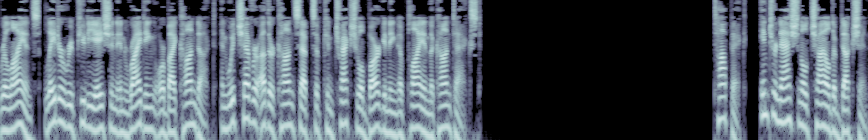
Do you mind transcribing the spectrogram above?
reliance, later repudiation in writing or by conduct, and whichever other concepts of contractual bargaining apply in the context. International child abduction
